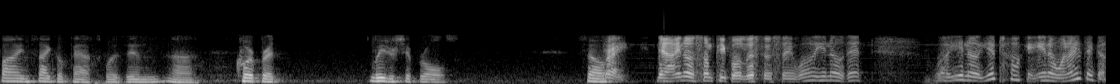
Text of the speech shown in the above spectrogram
find psychopaths was in uh, corporate leadership roles. So right. Now I know some people are listening saying, well, you know that. Well, you know, you're talking. You know, when I think of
